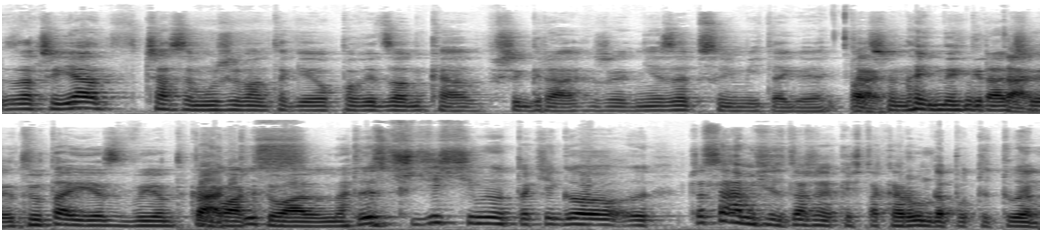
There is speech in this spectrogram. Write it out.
znaczy ja czasem używam takiego powiedzonka przy grach, że nie zepsuj mi tego, jak patrzę na innych graczy. tak. Tutaj jest wyjątkowo Tak, to aktualne. jest, to jest 30 minut takiego. Czasami się zdarza jakaś taka runda pod tytułem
